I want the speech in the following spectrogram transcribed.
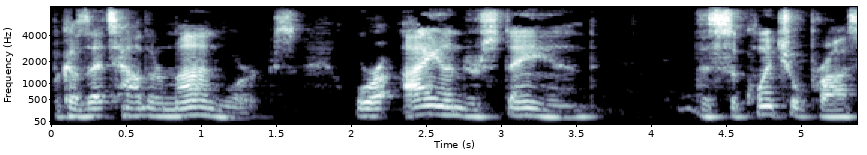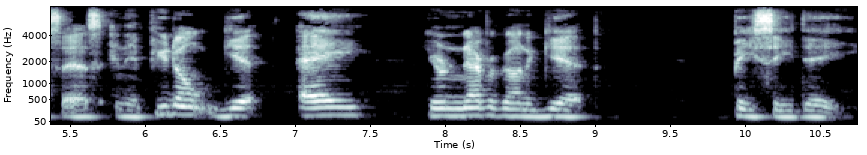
because that's how their mind works. Where I understand the sequential process, and if you don't get A, you're never going to get B, C, D.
